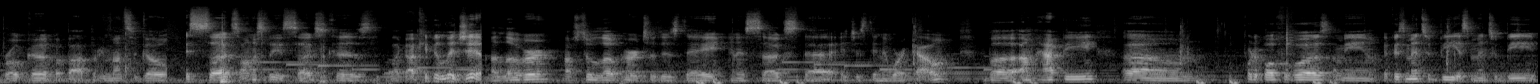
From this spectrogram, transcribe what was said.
broke up about three months ago. It sucks, honestly, it sucks because like I keep it legit. I love her, I still love her to this day and it sucks that it just didn't work out. But I'm happy um, for the both of us. I mean, if it's meant to be, it's meant to be,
